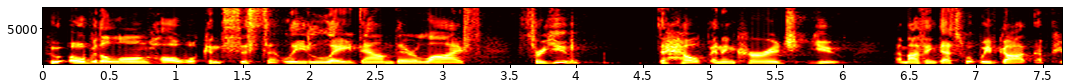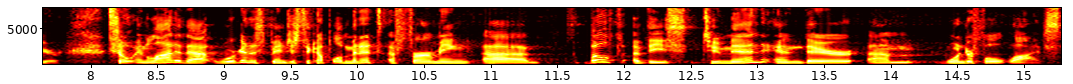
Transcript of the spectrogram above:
who, over the long haul, will consistently lay down their life for you to help and encourage you. Um, I think that's what we've got up here. So, in light of that, we're going to spend just a couple of minutes affirming uh, both of these two men and their um, wonderful wives.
